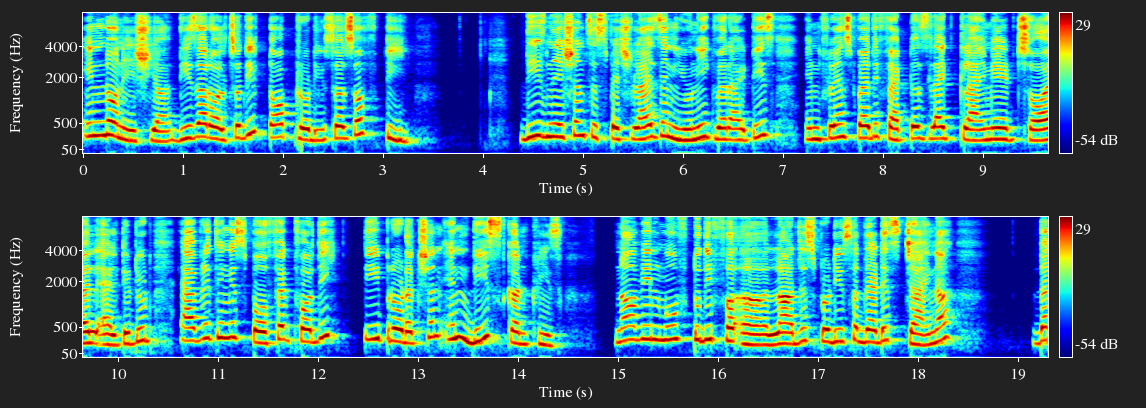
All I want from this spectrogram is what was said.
indonesia. These are also the top producers of tea. These nations specialize in unique varieties influenced by the factors like climate, soil, altitude. Everything is perfect for the tea production in these countries. Now we'll move to the uh, largest producer that is China. The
